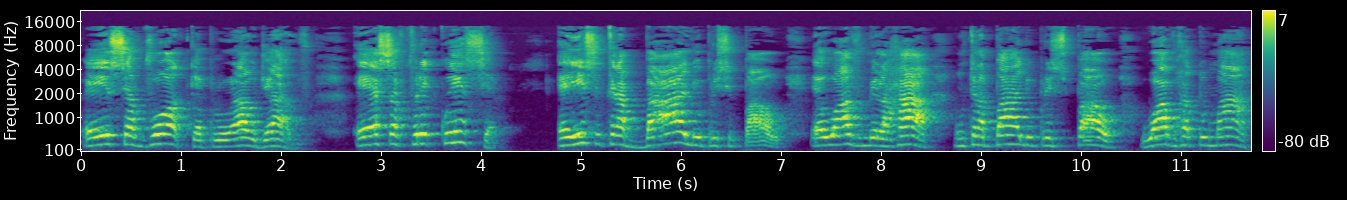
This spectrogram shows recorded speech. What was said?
é esse avó, que é plural de ave, é essa frequência, é esse trabalho principal, é o Ave Melahá, um trabalho principal, o Ave Hatumá,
